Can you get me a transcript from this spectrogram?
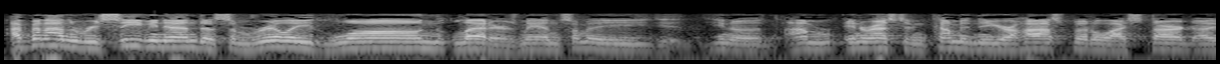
I've been on the receiving end of some really long letters. Man, somebody, you know, I'm interested in coming to your hospital. I start, I,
